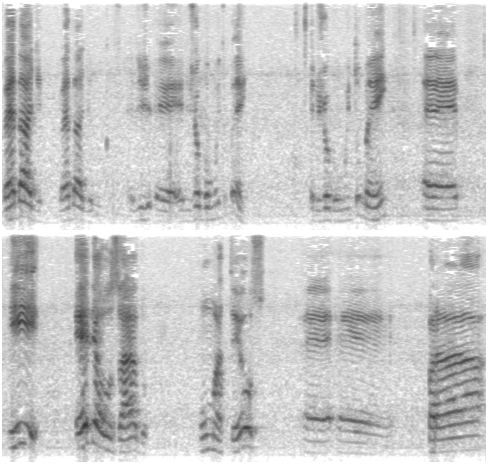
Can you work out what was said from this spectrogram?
Verdade, verdade, Lucas. Ele, é, ele jogou muito bem. Ele jogou muito bem. É, e ele é usado com o Matheus é, é para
